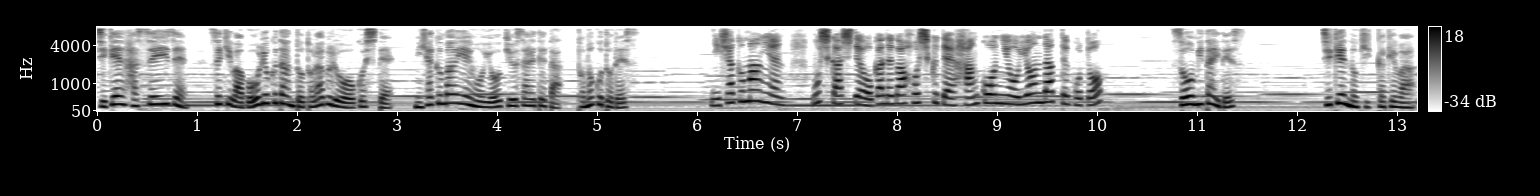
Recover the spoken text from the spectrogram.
事件発生以前、関は暴力団とトラブルを起こして200万円を要求されてた、とのことです。200万円、もしかしてお金が欲しくて犯行に及んだってこと？そうみたいです。事件のきっかけは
